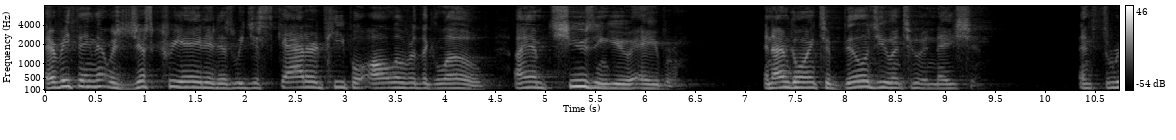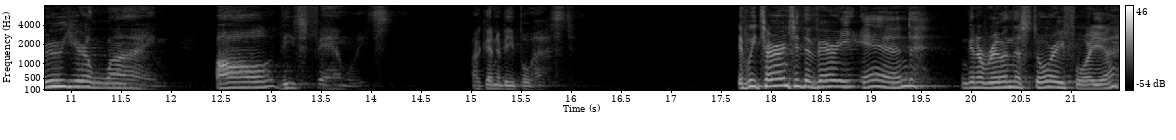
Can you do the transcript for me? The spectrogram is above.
Everything that was just created as we just scattered people all over the globe. I am choosing you, Abram, and I'm going to build you into a nation. And through your line, all these families are going to be blessed. If we turn to the very end, I'm going to ruin the story for you.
